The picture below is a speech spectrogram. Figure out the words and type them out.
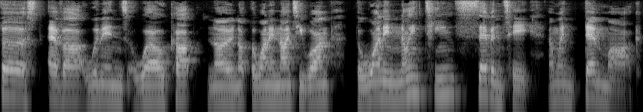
first ever Women's World Cup. No, not the one in 91, the one in 1970. And when Denmark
